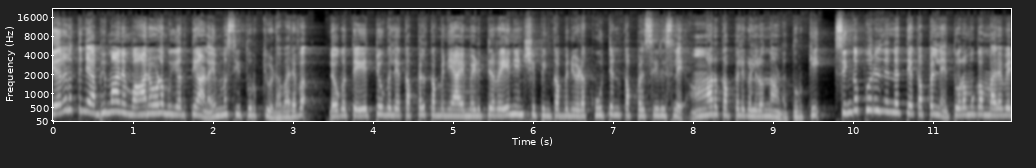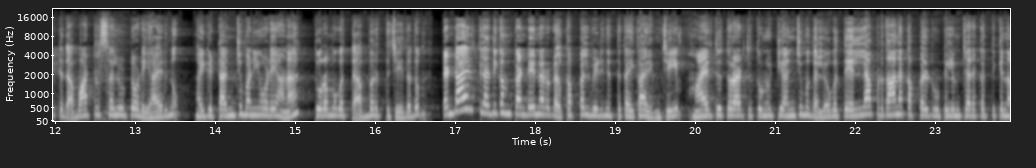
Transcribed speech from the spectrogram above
കേരളത്തിന്റെ അഭിമാനം വാനോളം ഉയർത്തിയാണ് എം എസ് സി തുർക്കിയുടെ വരവ്. ലോകത്തെ ഏറ്റവും വലിയ കപ്പൽ കമ്പനിയായ മെഡിറ്ററേനിയൻ ഷിപ്പിംഗ് കമ്പനിയുടെ കൂറ്റൻ കപ്പൽ സീരീസിലെ ആറ് കപ്പലുകളിൽ ഒന്നാണ് തുർക്കി. സിംഗപ്പൂരിൽ നിന്നെത്തിയ കപ്പലിനെ തുറമുഖം വരവേറ്റത് വാട്ടർ സല്യൂട്ടോടെയായിരുന്നു. വൈകിട്ട് അഞ്ചു മണിയോടെയാണ് തുറമുഖത്ത് ബർത്ത് ചെയ്തതും. രണ്ടായിരത്തിലധികം കണ്ടെയ്നറുകൾ കപ്പൽ വിഴിഞ്ഞത്ത് കൈകാര്യം ചെയ്യും. ആയിരത്തി തൊള്ളായിരത്തി തൊണ്ണൂറ്റി അഞ്ച് മുതൽ ലോകത്തെ എല്ലാ പ്രധാന കപ്പൽ റൂട്ടിലും ചരക്കെത്തിക്കുന്ന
